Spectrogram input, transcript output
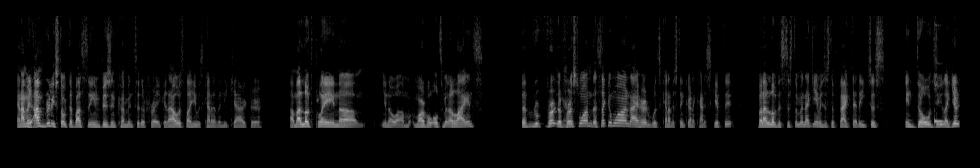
And I mean, Yeah. I'm really stoked about seeing Vision come into the fray because I always thought he was kind of a neat character. Um, I loved playing, um, you know, uh, Marvel Ultimate Alliance. The the Yeah. first one, the second one I heard was kind of a stinker, and I kind of skipped it. But I love the system in that game, and just the fact that they just indulge you, like you're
